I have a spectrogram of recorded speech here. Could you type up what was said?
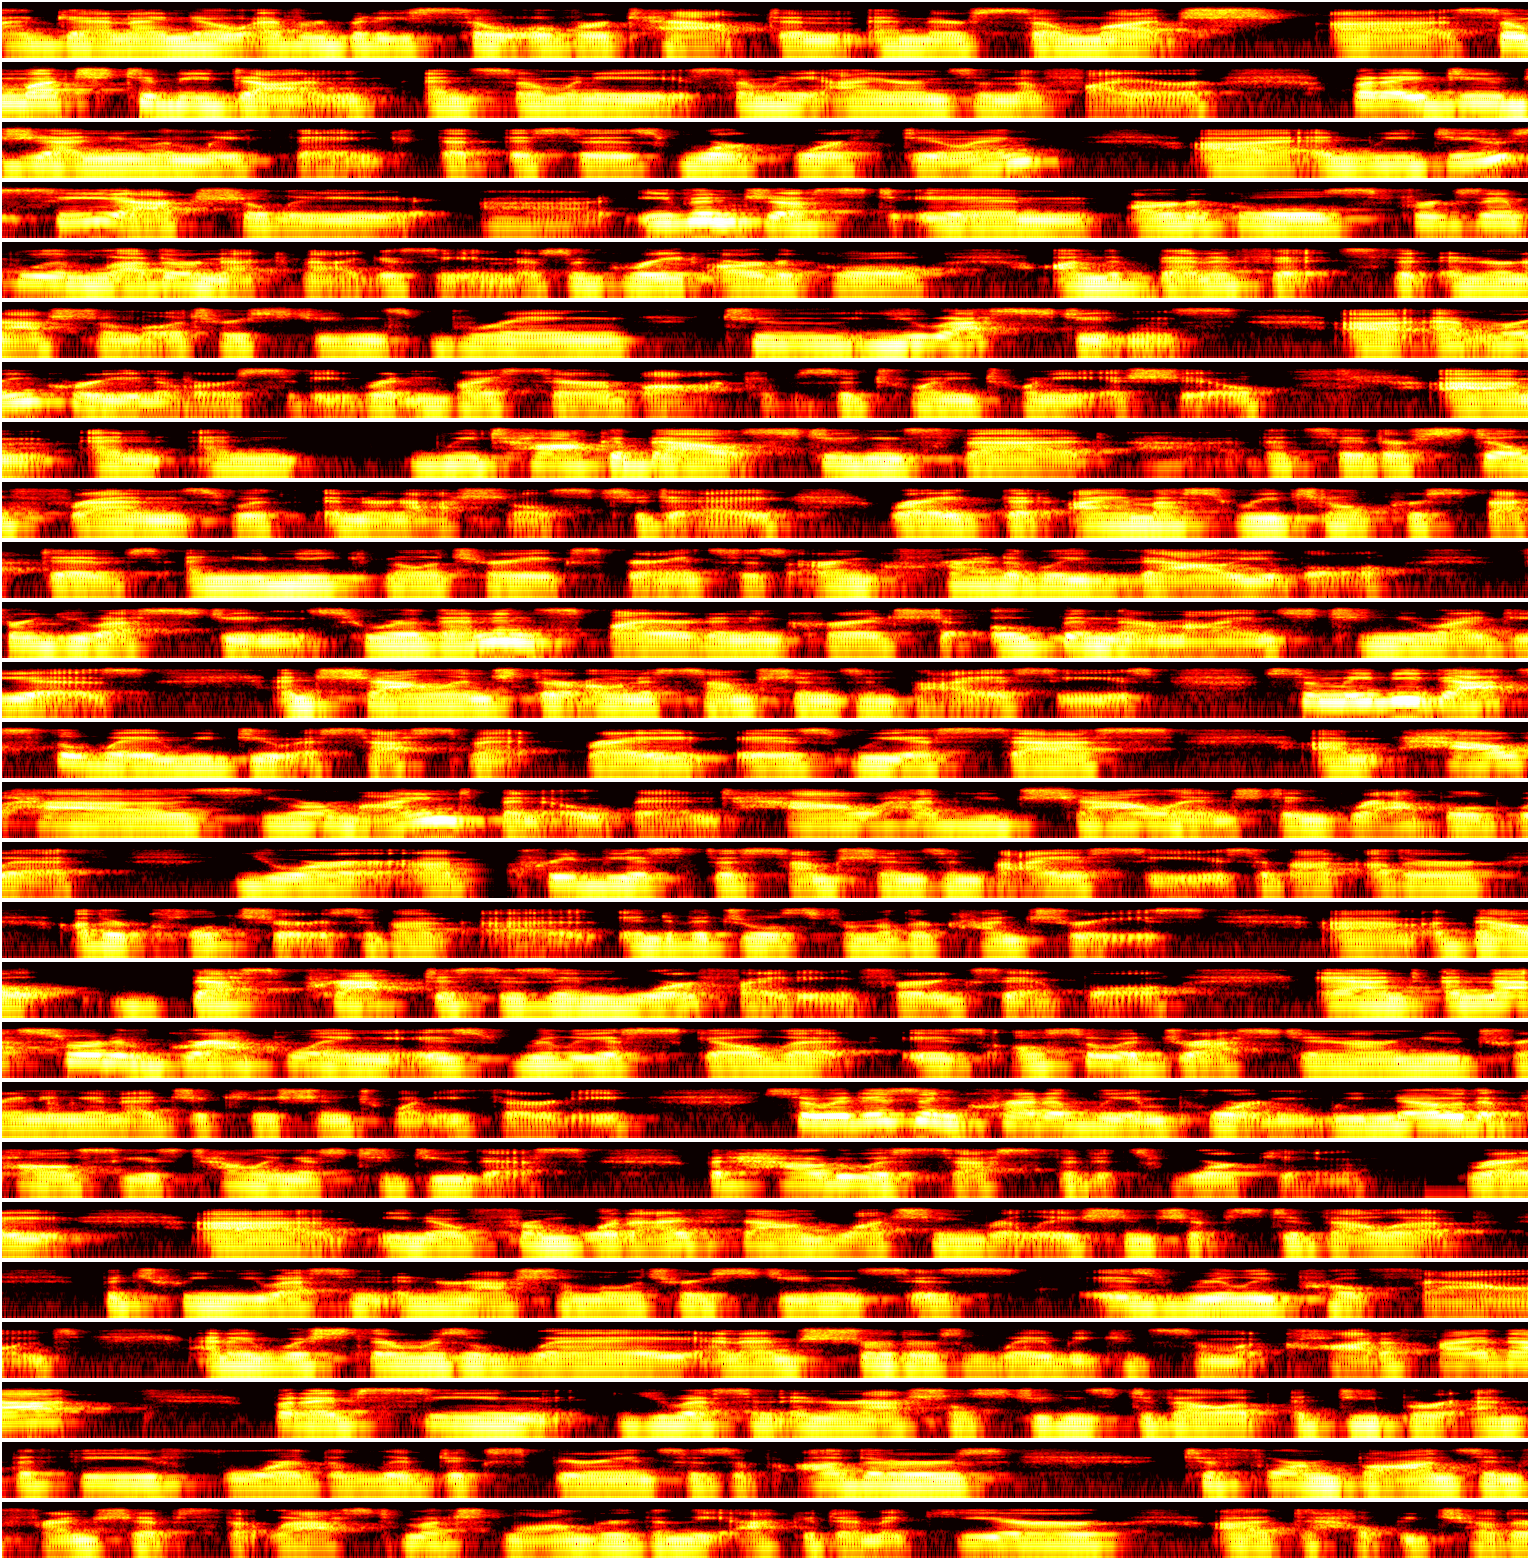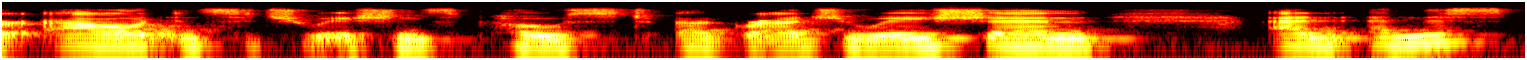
again, I know everybody's so overtapped and, and there's so much, uh, so much to be done and so many, so many irons in the fire. But I do genuinely think that this is work worth doing. Uh, and we do see actually, uh, even just in articles, for example, in Leatherneck magazine, there's a great article on the benefits that international military students bring to US students uh, at Marine Corps University, written by Sarah Bach. It was a 2020 issue. Um, and, and we talk about students that that say they're still friends with internationals today, right? That IMS regional perspectives and unique military experiences are incredibly valuable for US students who are then inspired and encouraged to open their minds to new ideas and challenge their own assumptions and biases. So maybe that's the way we do assessment, right? Is we assess um, how has your mind been opened? How have you challenged and grappled with your uh, previous assumptions and biases about other other cultures, about uh, individuals from other countries, um, about best practices in warfighting, for example. And, and that sort of grappling is really a skill that is also addressed in our new training and education 2030. So it is incredibly important. We know that policy is telling us to do this, but how to assess that it's working, right? Uh, you know, from what I've found watching relationships develop between US and international military students is is really profound. And I wish there was a way, and I'm sure there's a way we could somewhat codify that. But I've seen US and international students develop a deeper empathy for the lived experiences of others, to form bonds and friendships that last much longer than the academic year, uh, to help each other out in situations post uh, graduation. And, and this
